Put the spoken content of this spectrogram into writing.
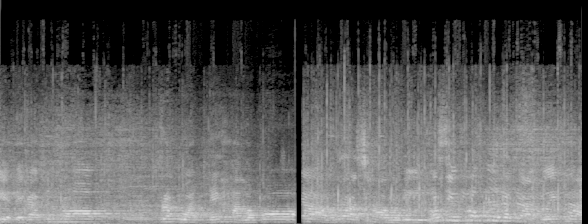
กียรติในการขึ้นมอบรางวัลนะคะแล้วก็ดาวราชาวดีขอเสียงปรบมือดังๆด้วยค่ะ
